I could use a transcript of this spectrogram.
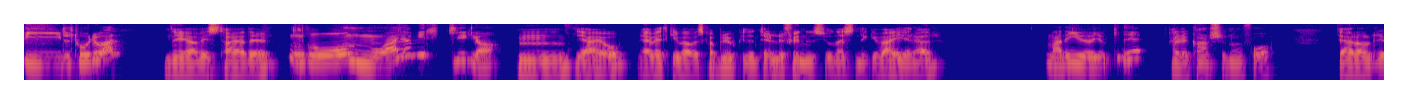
bil, Torvald? Ja visst har jeg det. Å, nå er jeg virkelig glad. Mm, jeg òg. Jeg vet ikke hva vi skal bruke den til. Det finnes jo nesten ikke veier her. Nei, det gjør jo ikke det. Eller kanskje noen få. Jeg har aldri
